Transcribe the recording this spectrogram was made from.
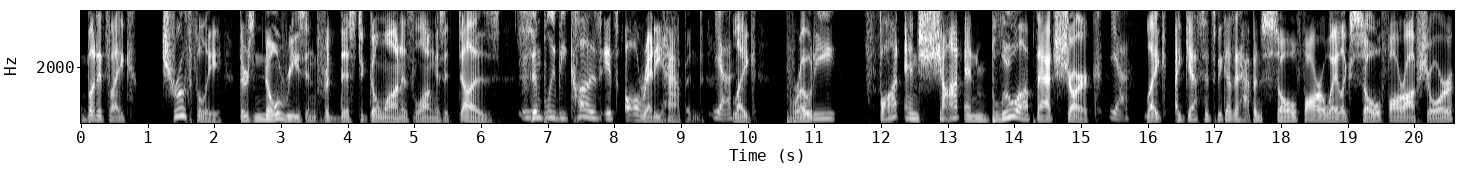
But it's like, truthfully, there's no reason for this to go on as long as it does, Mm-hmm. simply because it's already happened. Yeah. Like, Brody fought and shot and blew up that shark. Yeah. Like, I guess it's because it happened so far away, like so far offshore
